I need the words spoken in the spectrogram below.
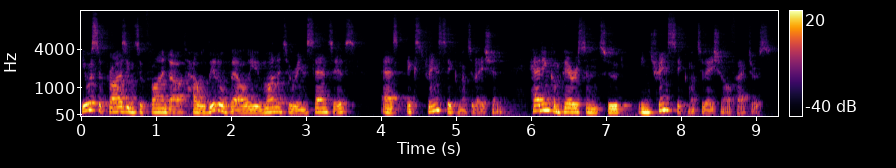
it was surprising to find out how little value monetary incentives as extrinsic motivation had in comparison to intrinsic motivational factors.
